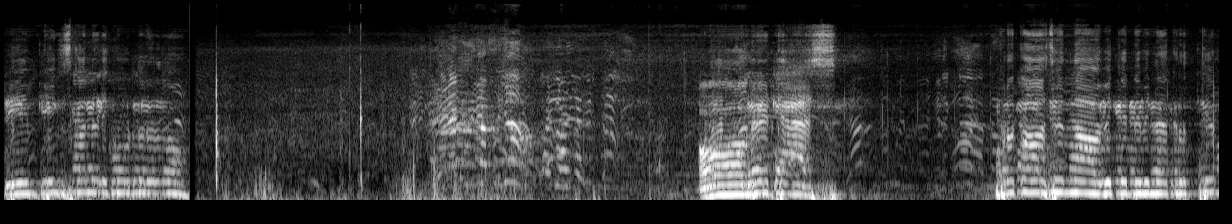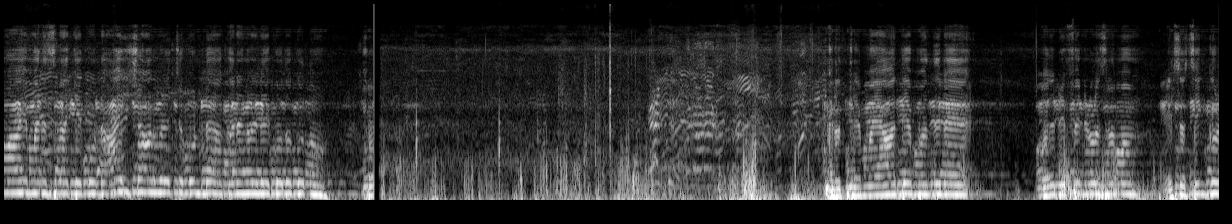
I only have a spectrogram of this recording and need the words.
ടീം കിങ്സ് കല്ലടിക്കോട് തുടരുന്നു ഓ ഗ്രേറ്റ് ക്യാച്ച് പ്രകാശ് എന്ന വിക്കറ്റ് പിന്നെ കൃത്യമായി മനസ്സിലാക്കിക്കൊണ്ട് ഐഷാൾ വിളിച്ചുകൊണ്ട് കരങ്ങളിലേക്ക് ഒതുക്കുന്നു. കൃത്യമായ ആദ്യ പന്തിന് ഒരു ഡിഫൻഡുള്ള ശ്രമം. സിംഗിൾ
